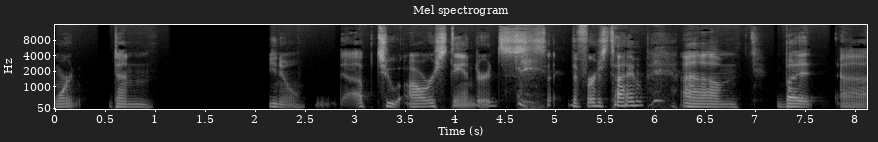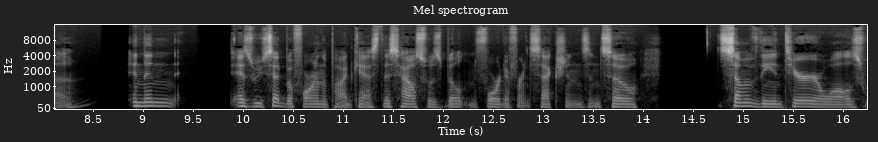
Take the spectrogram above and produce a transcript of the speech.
weren't done you know up to our standards the first time. Um but uh and then as we've said before on the podcast this house was built in four different sections and so some of the interior walls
